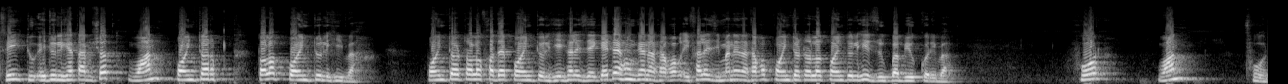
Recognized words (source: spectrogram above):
three two এইটো লিখা তাৰপিছত ওৱান পইণ্টৰ তলত পইণ্টটো লিখিবা। পইণ্টৰ তলত সদায় পইণ্টটো লিখি ইফালে যেইকেইটাই সংখ্যা নাথাকক ইফালে যিমানে নাথাকক পইণ্টৰ তলত পইণ্টটো লিখি যোগ বা বিয়োগ কৰিবা। Four one four.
